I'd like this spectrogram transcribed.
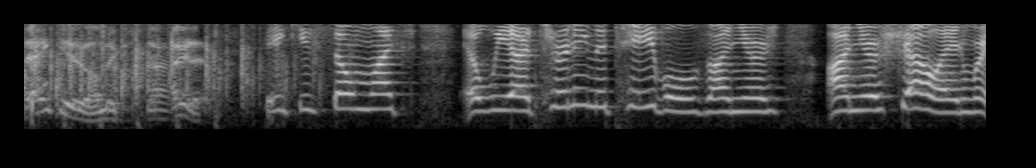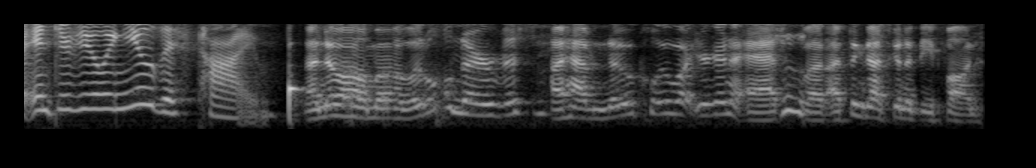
Thank you. I'm excited. Thank you so much. And we are turning the tables on your on your show and we're interviewing you this time. I know I'm a little nervous. I have no clue what you're going to ask, but I think that's going to be fun.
